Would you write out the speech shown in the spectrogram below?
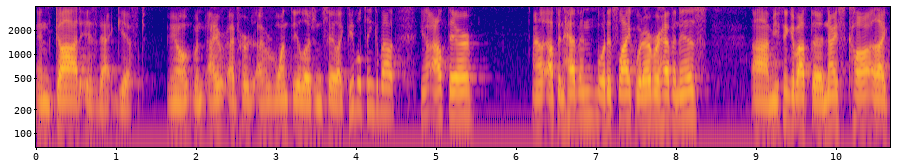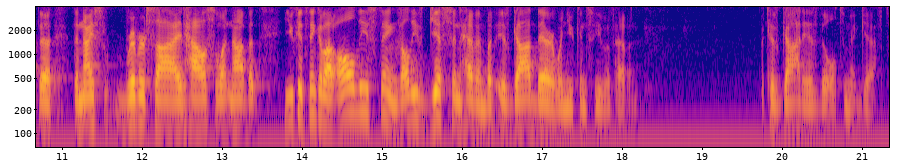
And God is that gift. You know, when I, have heard, I heard one theologian say, like, people think about, you know, out there, uh, up in heaven, what it's like, whatever heaven is. Um, you think about the nice car, like the, the nice riverside house whatnot, but you could think about all these things, all these gifts in heaven, but is God there when you conceive of heaven? Because God is the ultimate gift.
